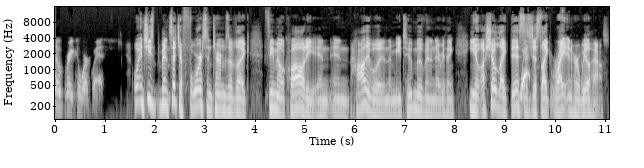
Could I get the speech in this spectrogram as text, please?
so great to work with. Well, and she's been such a force in terms of like female equality in in Hollywood and the Me Too movement and everything. You know, a show like this Yes. is just like right in her wheelhouse.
